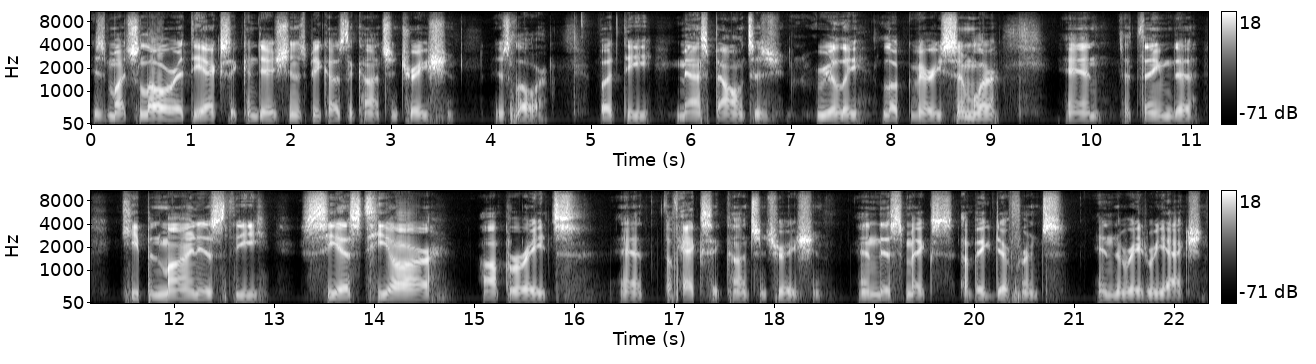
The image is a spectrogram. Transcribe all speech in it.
is much lower at the exit conditions because the concentration is lower. But the mass balances really look very similar. And the thing to keep in mind is the CSTR operates at the exit concentration. And this makes a big difference in the rate of reaction.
